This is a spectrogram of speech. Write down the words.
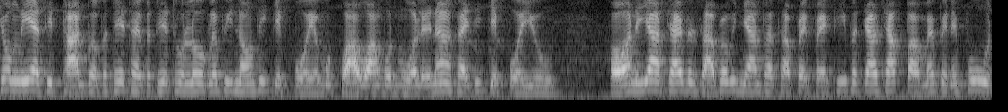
ช่วงนี้อธิษฐานเผื่อประเทศไทยประเทศทั่วโลกและพี่น้องที่เจ็บป่วยเอามือขวาวางบนหัวเลยนะใครที่เจ็บป่วยอยู่ ขออนุญาตใช้ภาษาพระวิญญาณภาษาแปลกๆที่พระเจ้าชักปากไม่เป็นให้พูด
